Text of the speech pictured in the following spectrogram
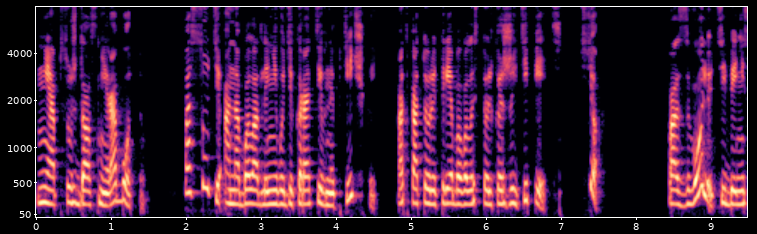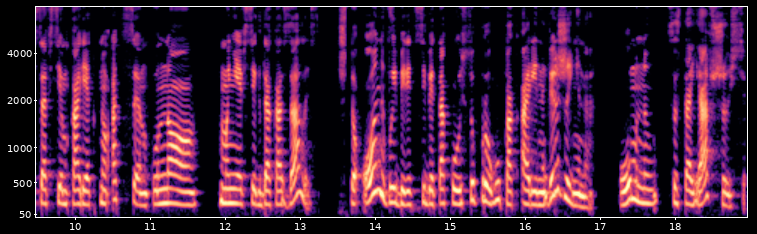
не обсуждал с ней работу. По сути, она была для него декоративной птичкой, от которой требовалось только жить и петь. Все. Позволю тебе не совсем корректную оценку, но мне всегда казалось, что он выберет себе такую супругу, как Арина Вержинина, умную, состоявшуюся,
